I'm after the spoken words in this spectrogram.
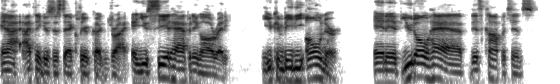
And I, I think it's just that clear cut and dry. And you see it happening already. You can be the owner. And if you don't have this competence,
